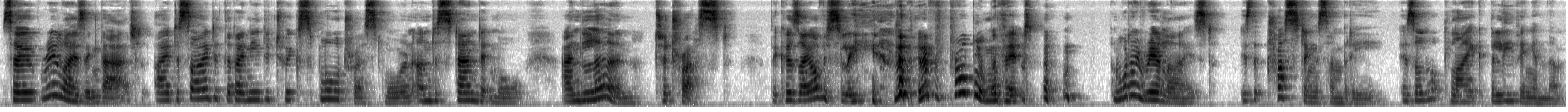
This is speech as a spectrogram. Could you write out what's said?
So realising that, I decided that I needed to explore trust more and understand it more and learn to trust because I obviously had a bit of a problem with it. and what I realised is that trusting somebody is a lot like believing in them.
